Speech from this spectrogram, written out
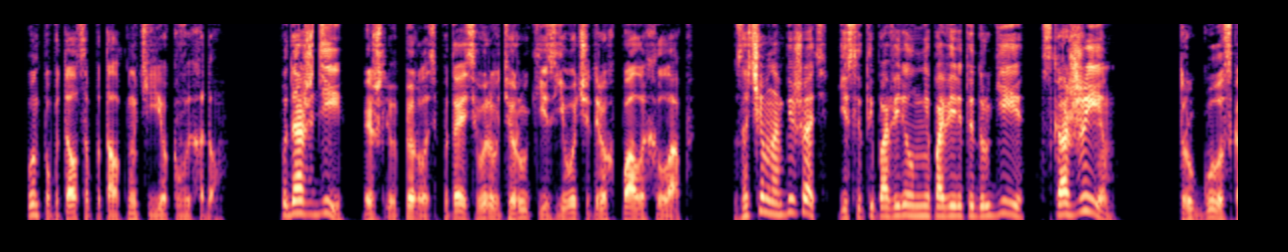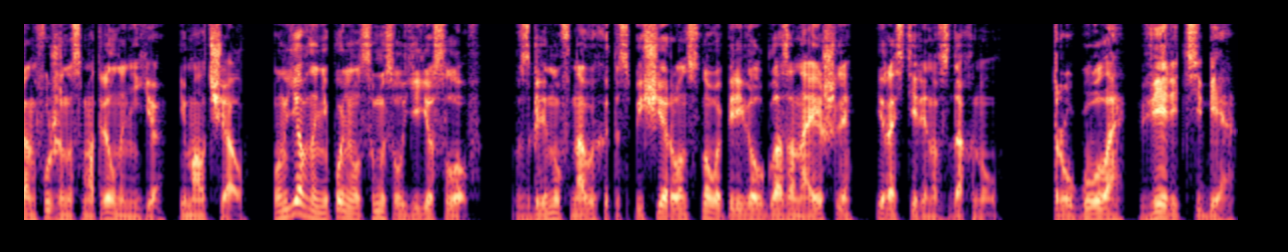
Он попытался подтолкнуть ее к выходу. «Подожди!» — Эшли уперлась, пытаясь вырвать руки из его четырехпалых лап. «Зачем нам бежать? Если ты поверил мне, поверят и другие. Скажи им!» Тругула сконфуженно смотрел на нее и молчал. Он явно не понял смысл ее слов. Взглянув на выход из пещеры, он снова перевел глаза на Эшли и растерянно вздохнул. «Тругула, верить тебе!»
